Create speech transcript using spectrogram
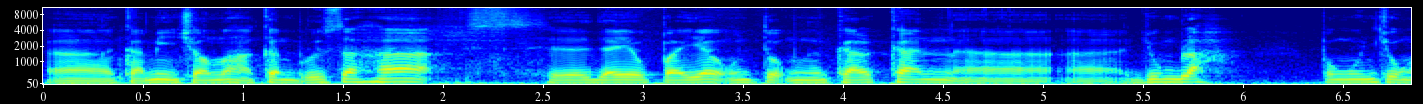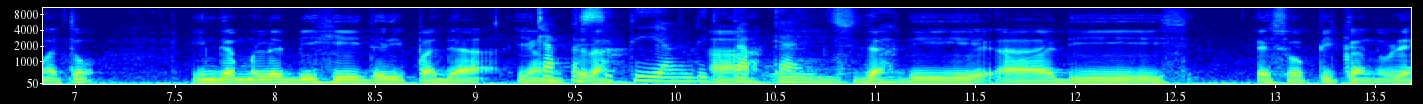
uh, kami insyaallah akan berusaha sedaya upaya untuk mengekalkan uh, uh, jumlah pengunjung atau hingga melebihi daripada yang Kapasiti telah yang ditetapkan. uh, sudah di uh, di SOP-kan oleh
